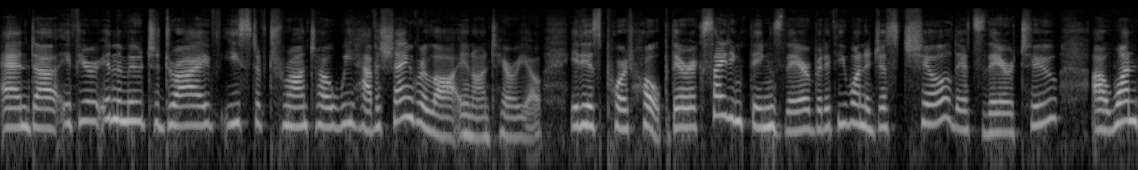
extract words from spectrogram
And uh, if you're in the mood to drive east of Toronto, we have a Shangri La in Ontario. It is Port Hope. There are exciting things there, but if you want to just chill, that's there too. Uh, 1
